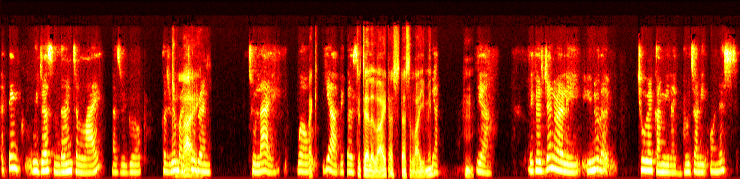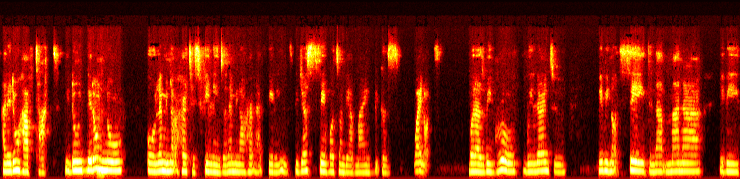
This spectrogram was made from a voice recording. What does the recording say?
I think we just learn to lie as we grow up. Because remember, to children to lie. Well, like yeah, because to tell a lie. That's that's a lie. You mean? Yeah. Hmm. Yeah, because generally, you know that children can be like brutally honest, and they don't have tact. They don't. They don't hmm. know. Oh, let me not hurt his feelings, or let me not hurt her feelings. They just say what's on their mind because why not? But as we grow, we learn to maybe not say it in that manner maybe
